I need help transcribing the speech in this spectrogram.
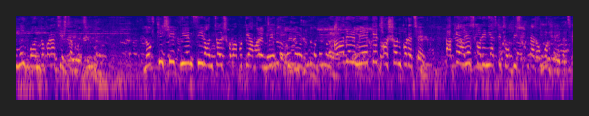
মুখ বন্ধ করার চেষ্টা করছে লক্ষ্মীশ্রী টিএমসির অঞ্চল সভাপতি আমার মেয়েকে আমাদের মেয়েকে ধর্ষণ করেছে তাকে অ্যারেস্ট করেনি, আজকে চব্বিশ ঘণ্টার ওপর হয়ে গেছে।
